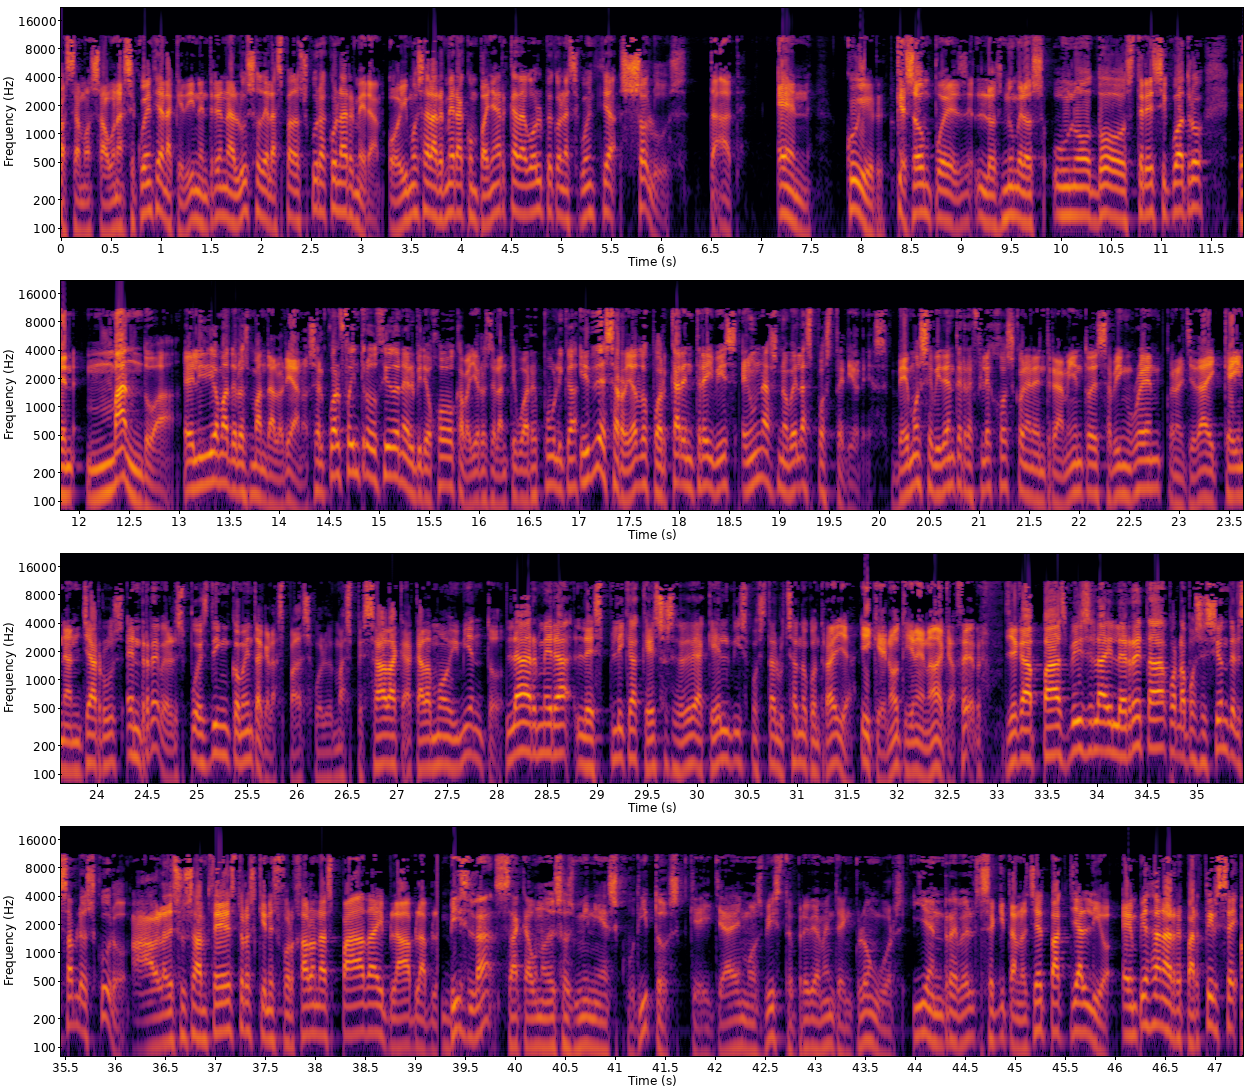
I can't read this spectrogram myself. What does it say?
Pasamos a una secuencia en la que Dean entrena el uso de la espada oscura con la armera. Oímos a la armera acompañar cada golpe con la secuencia Solus, Tat, En, Queer, que son pues los números 1, 2, 3 y 4 en Mandoa, el idioma de los mandalorianos, el cual fue introducido en el videojuego Caballeros de la Antigua República y desarrollado por Karen Travis en unas novelas posteriores. Vemos evidentes reflejos con el entrenamiento de Sabine Wren con el Jedi Kanan Jarrus en Rebels, pues Dean comenta que la espada se vuelve más pesada a cada movimiento. La armera le explica que eso se debe a que él mismo está luchando contra ella y que no tiene nada que hacer. Llega Paz Vizsla y le reta por la posesión del sable oscuro. Habla de sus ancestros, quienes forjaron la espada y bla bla bla. Vizsla saca uno de esos mini escuditos que ya hemos visto previamente en Clone Wars y en Rebels, se quitan los jetpacks y al lío. Empiezan a repartirse.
